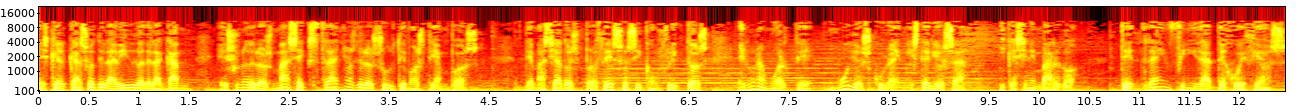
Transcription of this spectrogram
es que el caso de la viuda de la CAM es uno de los más extraños de los últimos tiempos. Demasiados procesos y conflictos en una muerte muy oscura y misteriosa y que sin embargo tendrá infinidad de juicios.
